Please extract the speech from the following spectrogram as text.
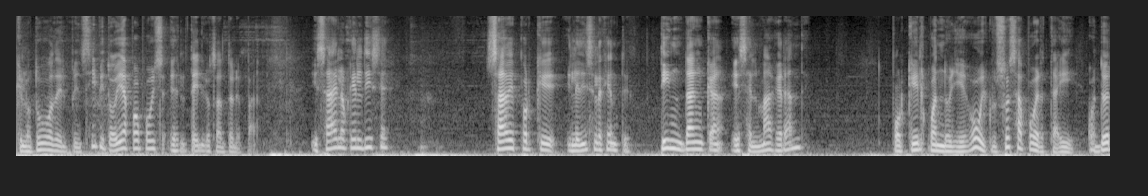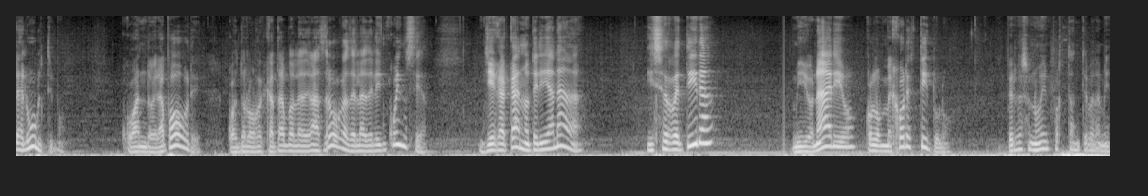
que lo tuvo desde el principio y todavía Popovich es el técnico de San Antonio Spar. ¿Y sabe lo que él dice? ¿Sabes por qué? Y le dice a la gente, Tim Duncan es el más grande. Porque él cuando llegó y cruzó esa puerta ahí, cuando era el último, cuando era pobre, cuando lo rescatamos de las drogas, de la delincuencia, llega acá, no tenía nada. Y se retira millonario, con los mejores títulos. Pero eso no es importante para mí.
